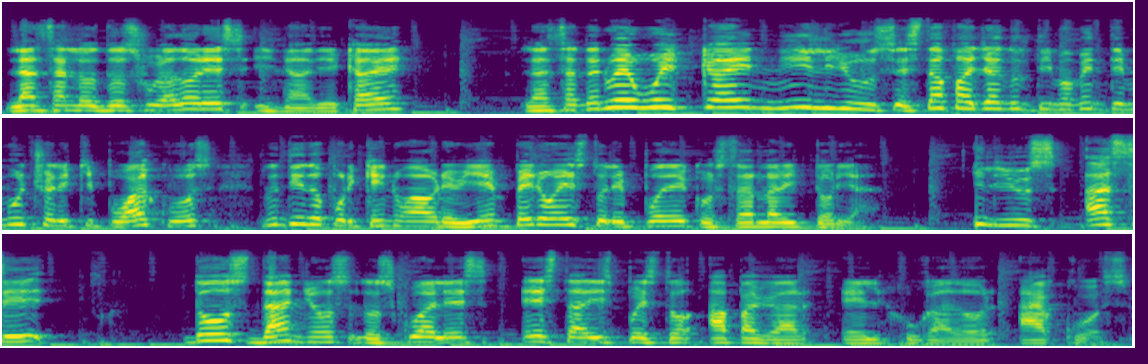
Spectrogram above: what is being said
Lanzan los dos jugadores y nadie cae Lanzan de nuevo y cae Nilius. Está fallando últimamente mucho el equipo Aquos. No entiendo por qué no abre bien, pero esto le puede costar la victoria. Nilius hace dos daños, los cuales está dispuesto a pagar el jugador Aquos.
